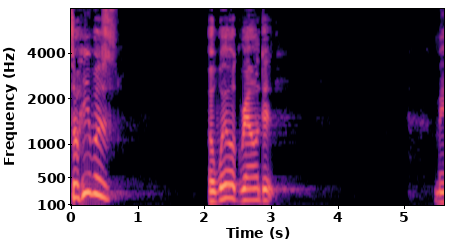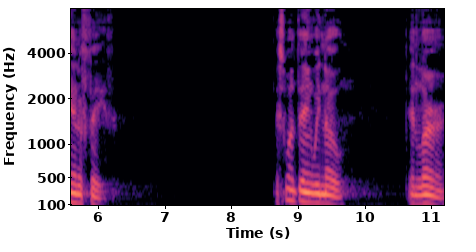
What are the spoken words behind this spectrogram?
So he was a well grounded man of faith. That's one thing we know and learn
